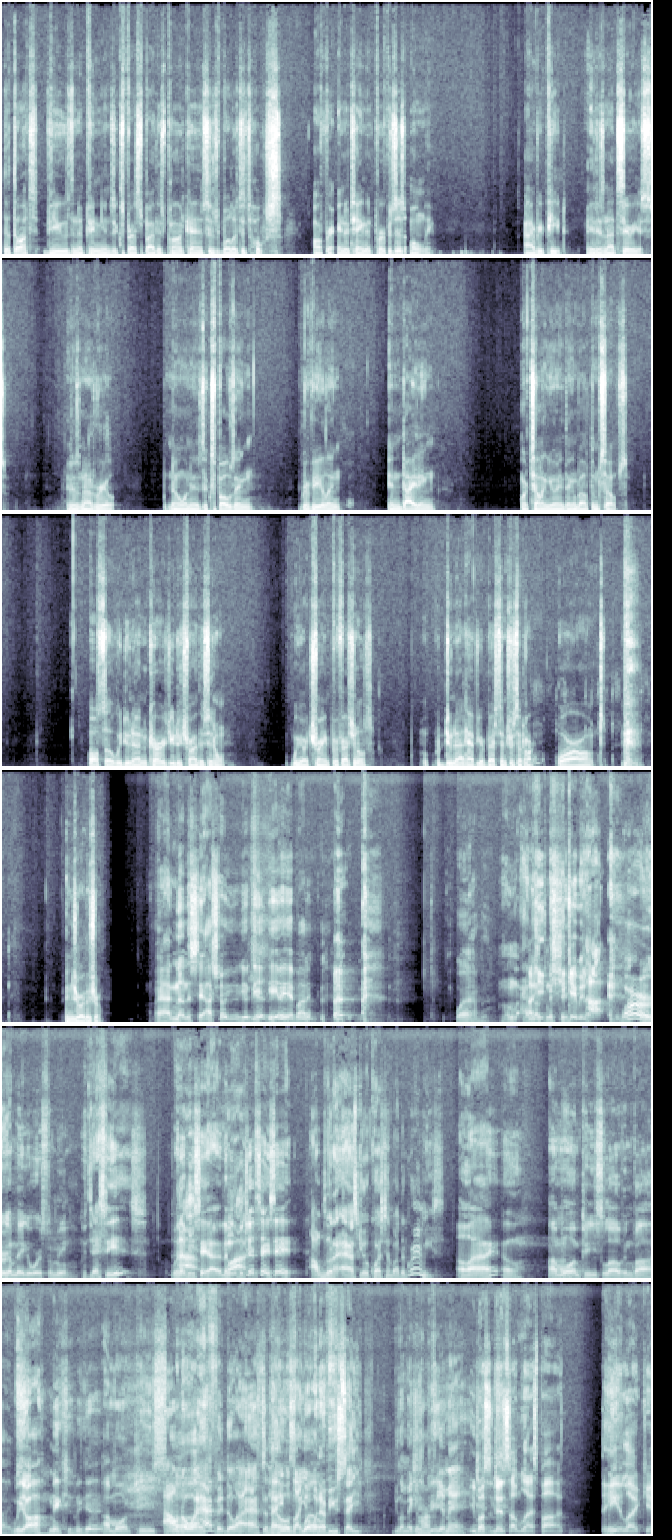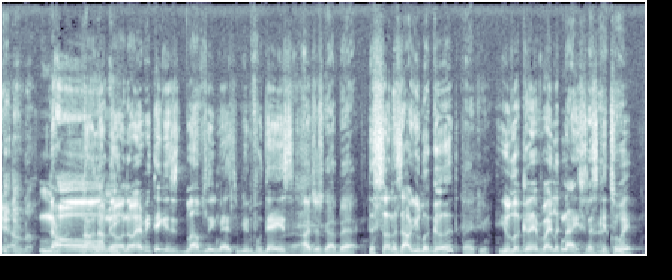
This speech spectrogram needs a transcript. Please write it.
The thoughts, views, and opinions expressed by this podcast, as well as its hosts, are for entertainment purposes only. I repeat, it is not serious. It is not real. No one is exposing, revealing, indicting, or telling you anything about themselves. Also, we do not encourage you to try this at home. We are trained professionals who do not have your best interests at heart or our own. Enjoy the show. I had nothing to say. I'll show you. You'll, you'll, you'll hear about it. What happened? I'm, I had Uh, nothing he, he came in hot. You're gonna make it worse for me. Yes, he is. Whatever you say. Let me, Why? what you have to say? Say it. I was gonna ask you a question about the Grammys. Oh, all right. Oh, I'm on peace, love, and vibes. we are. Me, we good. I'm on peace. I don't know what happened though. I asked him that. He was like, "Yo, wealth. whatever you say, you gonna make it hard for your man." You must have did something last pod that he didn't like. Yeah, I don't know. No, not me. no, no. Everything is lovely, man. It's a beautiful day. It's- I just got back. The sun is out. You look good. Thank you. You look good. Everybody look nice. Let's get to it.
